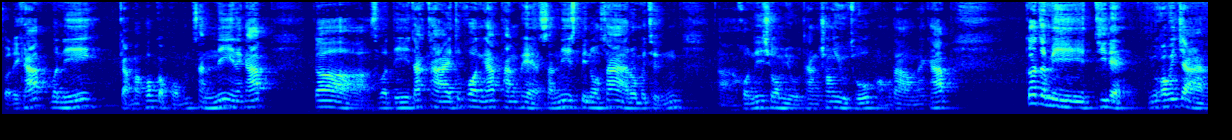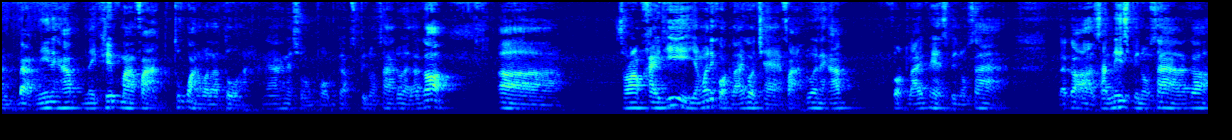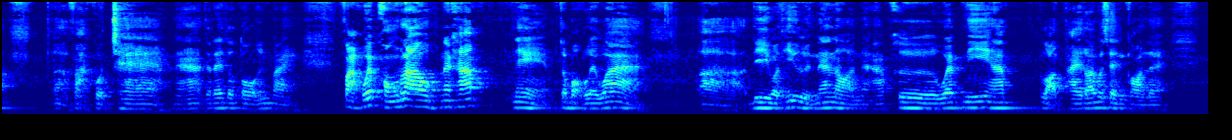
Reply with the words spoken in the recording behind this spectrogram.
สวัสดีครับ วันนี้กลับมาพบกับผมซันนี่นะครับ ก็สวัสดีทักทายทุกคนครับ ทางเพจซันนี่สปิโนซารวมไปถึงคนที่ชมอยู่ทางช่อง YouTube ของเรานะครับ ก็จะมีทีเด็ดวิเคราะห์วิจารณ์แบบนี้นะครับ ในคลิปมาฝากทุกวันวันละตัวนะในส่วนของผมกับสปิโนซาด้วย แล้วก็สำหรับใครที่ยังไม่ได้กดไลค์กดแชร์ฝากด้วยนะครับ กดไลค์เพจสปิโนซาแล้วก็ซันนี่สปิโนซาแล้วก็ฝากกดแชร์นะฮะจะได้โตๆขึ้นไป ฝากเว็บของเรานะครับ นี่จะบอกเลยว่าดีกว่าที่อื่นแน่นอนนะครับ คือเว็บนี้ครับปลอดภัยร้อยเปอร์เซ็นต์ก่อนเลย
